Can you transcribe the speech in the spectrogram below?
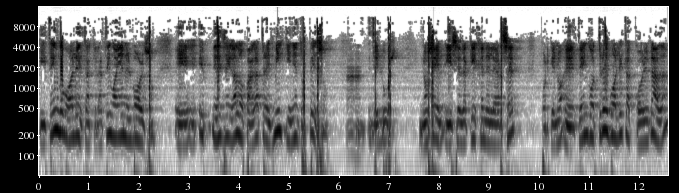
Y tengo boletas que la tengo ahí en el bolso eh, he, llegado a pagar 3.500 pesos de luz. No sé, hice la queja en el ERCEP porque no eh, tengo tres boletas colgadas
